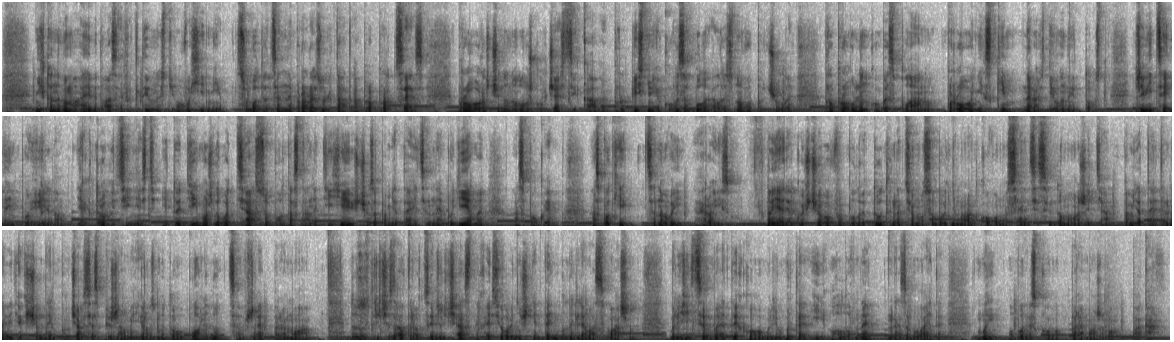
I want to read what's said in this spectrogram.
Ніхто не вимагає від вас ефективності у вихідні. Субота це не про результат, а про процес, про розчинену ложку в чашці кави, про пісню, яку ви забули, але знову почули, про прогулянку без плану, про ні з ким не розділений тост. Живіть цей день повільно, як дорогоцінність, і тоді, можливо, ця субота стане тією, що запам'ятається не подіями, а спокоєм. А спокій це новий героїзм. Ну я дякую, що ви були тут на цьому суботньому ранковому сенсі свідомого життя. Пам'ятайте, навіть якщо день почався з піжами і розмитого погляду, це вже перемога. До зустрічі завтра в цей же час. Нехай сьогоднішній день буде для вас вашим. Бережіть себе, тих, кого ви любите, і головне, не забувайте, ми обов'язково переможемо. Пока.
